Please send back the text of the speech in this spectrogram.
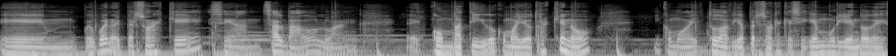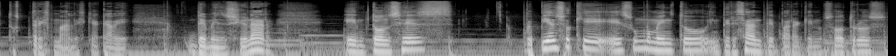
em, pues bueno, hay personas que se han salvado, lo han eh, combatido como hay otras que no y como hay todavía personas que siguen muriendo de estos tres males que acabé de mencionar. Entonces, pues pienso que es un momento interesante para que nosotros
